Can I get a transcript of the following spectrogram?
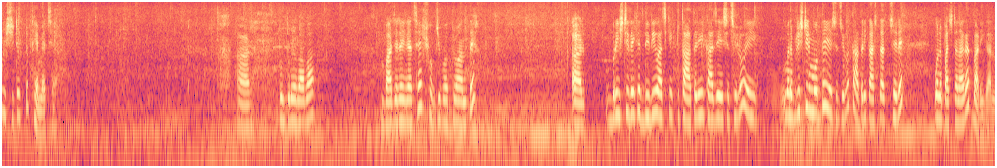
বৃষ্টিটা একটু থেমেছে। আর তুলতুলের বাবা বাজারে গেছে সবজিপত্র আনতে। আর বৃষ্টি দেখে দিদিও আজকে একটু তাড়াতাড়ি কাজে এসেছিল, এই মানে বৃষ্টির মধ্যেই এসেছিল, তাড়াতাড়ি কাজটা ছেড়ে পৌনে পাঁচটা নাগাদ বাড়ি গেল।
